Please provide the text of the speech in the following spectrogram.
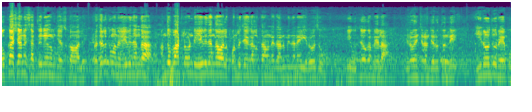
అవకాశాన్ని సద్వినియోగం చేసుకోవాలి. ప్రజలకు మనం ఏ విధంగా అందుబాటులో ఉండి ఏ విధంగా వాళ్ళకి పనులు చేయగలుగుతామనే దాని మీదనే ఈ రోజు ఈ ఉద్యోగ మేళ నిర్వహించడం జరుగుతుంది. ఈ రోజు రేపు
